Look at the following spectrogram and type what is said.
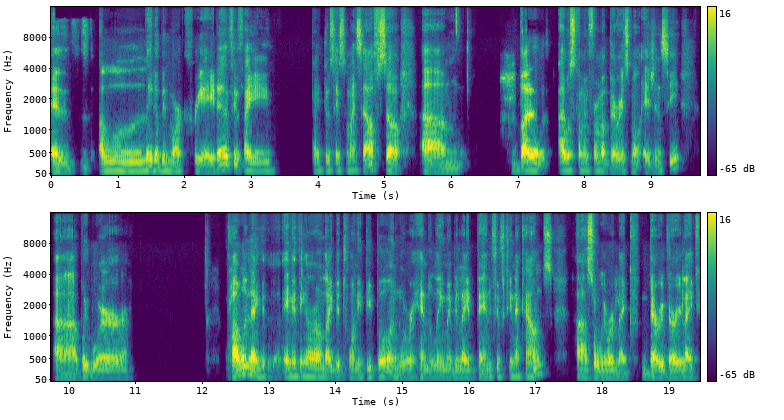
a little bit more creative, if I if I do say so myself. So, um, but I was coming from a very small agency. Uh, we were probably like anything around like the 20 people and we were handling maybe like 10 15 accounts uh, so we were like very very like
